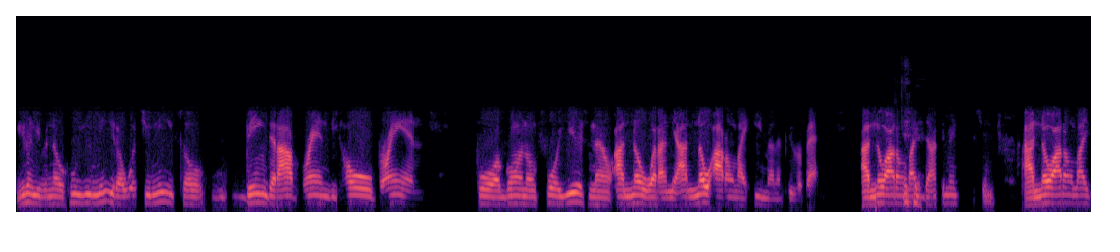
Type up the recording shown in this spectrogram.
you don't even know who you need or what you need. So being that I've ran the whole brand for going on four years now, I know what I need. I know I don't like emailing people back. I know I don't like documentation. I know I don't like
